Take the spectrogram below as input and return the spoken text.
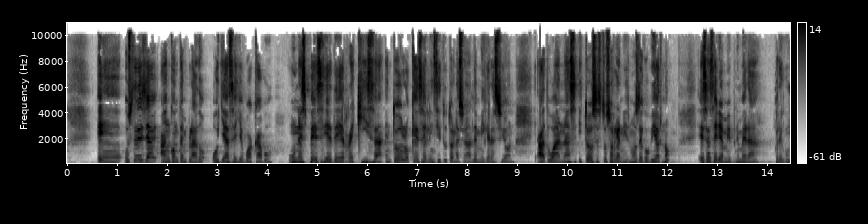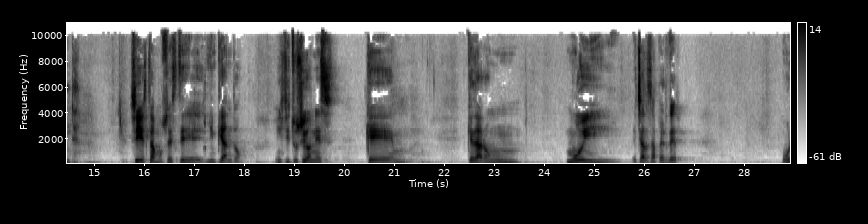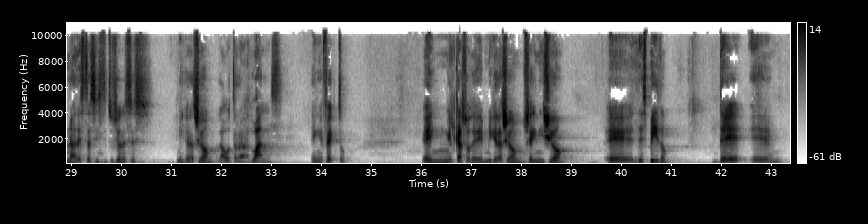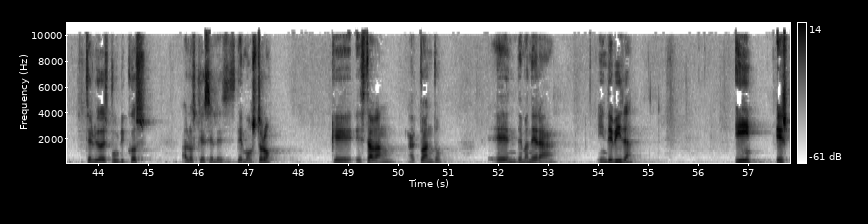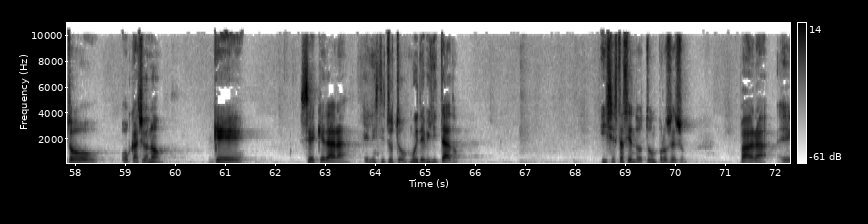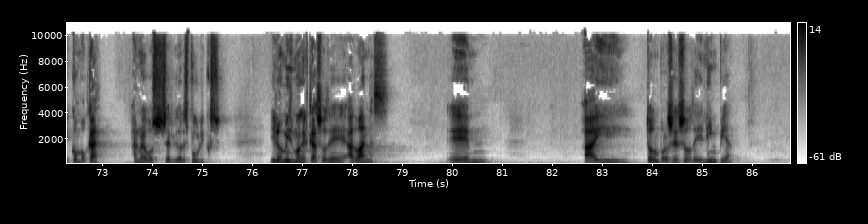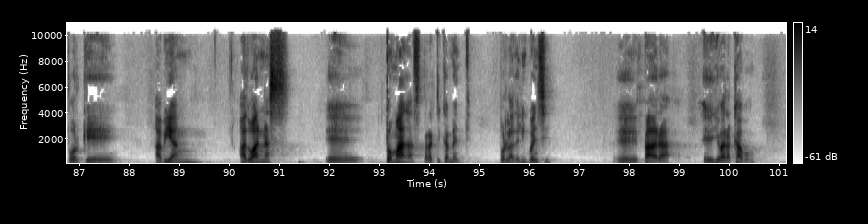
eh, ¿ustedes ya han contemplado o ya se llevó a cabo una especie de requisa en todo lo que es el Instituto Nacional de Migración, aduanas y todos estos organismos de gobierno? Esa sería mi primera pregunta. Sí, estamos este, limpiando instituciones que quedaron muy echadas a perder. Una de estas instituciones es migración, la otra aduanas, en efecto. En el caso de migración se inició eh, el despido de eh, servidores públicos a los que se les demostró que estaban actuando de manera indebida y esto ocasionó que se quedara el instituto muy debilitado y se está haciendo todo un proceso para eh, convocar a nuevos servidores públicos. Y lo mismo en el caso de aduanas. Em, hay todo un proceso de limpia porque habían aduanas eh, tomadas prácticamente por la delincuencia eh, para eh, llevar a cabo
